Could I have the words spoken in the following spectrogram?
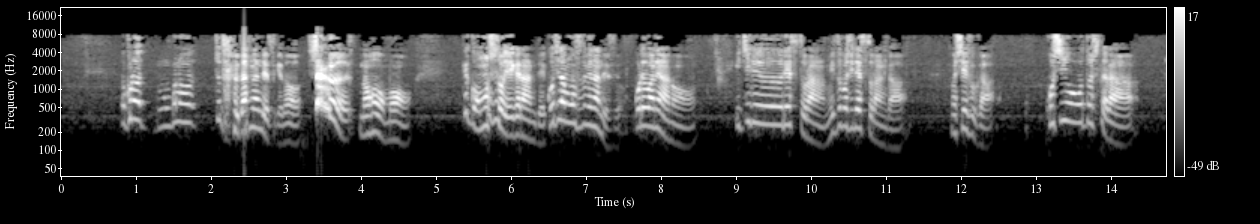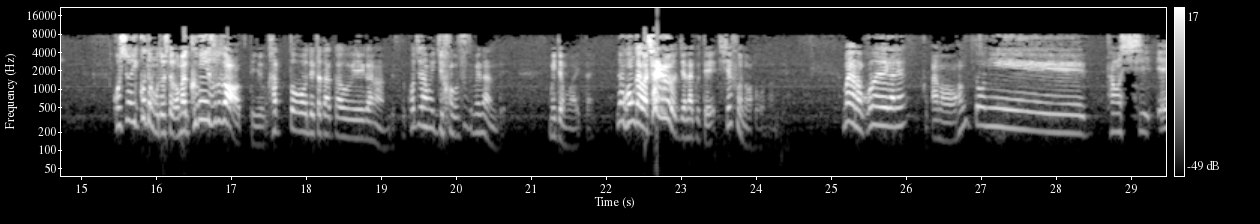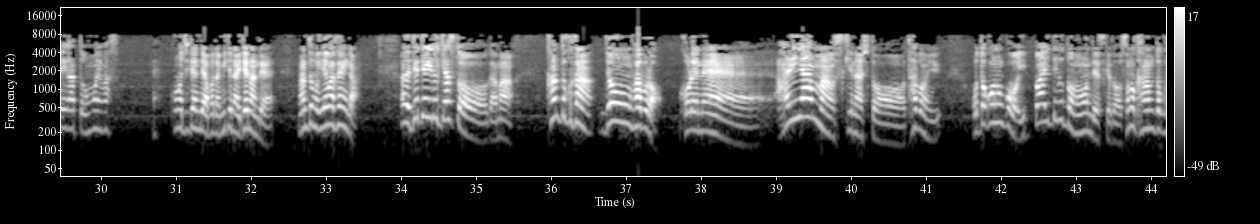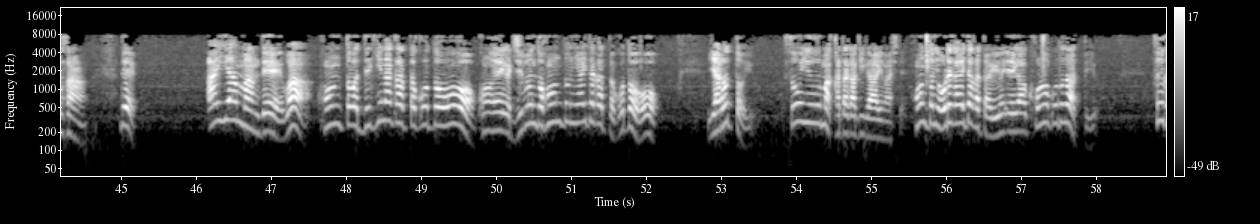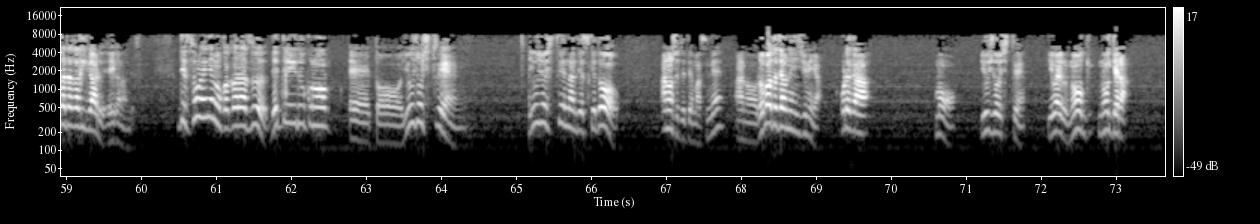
この、この、ちょっと余談なんですけど、シェフルの方も、結構面白い映画なんで、こちらもおすすめなんですよ。これはね、あの、一流レストラン、三つ星レストランが、のシェフが、腰を落としたら、腰を一個でも落としたらお前クビにするぞっていう葛藤で戦う映画なんです。こちらも一応おすすめなんで、見てもらいたい。でも今回はシェフじゃなくて、シェフの方なんで。まあ、あの、この映画ね、あの、本当に楽しい映画と思います。この時点ではまだ見てない手なんで、なんとも言えませんが。あれ出ているキャストが、まあ、監督さん、ジョン・ファブロ。これね、アイアンマン好きな人、多分、男の子いっぱいいてると思うんですけど、その監督さん。で、アイアンマンでは本当はできなかったことを、この映画自分と本当にやりたかったことをやるという、そういうまあ肩書きがありまして、本当に俺がやりたかった映画はこのことだっていう、そういう肩書きがある映画なんです。で、それにもかかわらず、出ているこの、えっ、と、友情出演、友情出演なんですけど、あの人出てますね。あの、ロバート・ジャウニー・ジュニア。これが、もう、友情出演、いわゆるノーギャラ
